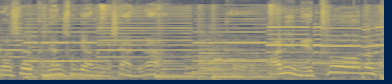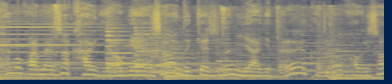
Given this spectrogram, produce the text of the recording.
어, 그것을 그냥 소개하는 것이 아니라 그 파리 메트로를 타고 가면서 각 역에서 느껴지는 이야기들 그리고 거기서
